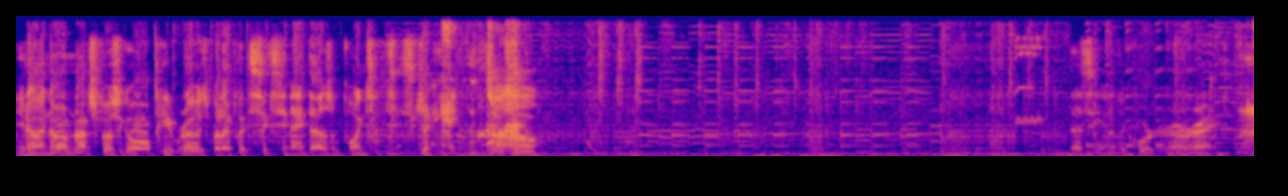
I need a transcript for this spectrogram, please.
You know, I know I'm not supposed to go all Pete Rose, but I put 69,000 points on this game. Uh oh. That's the end of the quarter. All right.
